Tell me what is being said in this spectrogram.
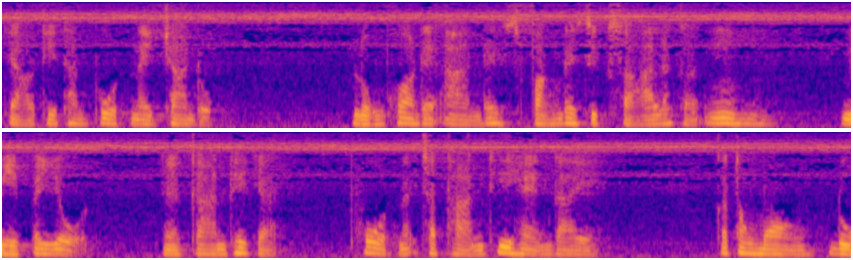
เจ้าที่ท่านพูดในชาดก หลวงพ่อได้อ่านได้ฟังได้ศึกษาแล้วก็ อืมีประโยชน์ในการที่จะพูดณสถานที่แห่งใด ก็ต้องมองดู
